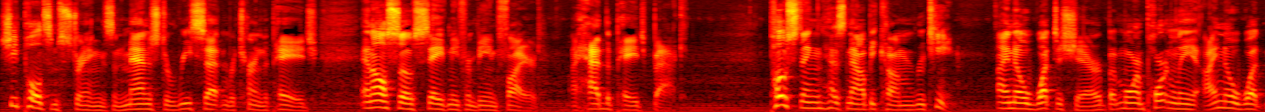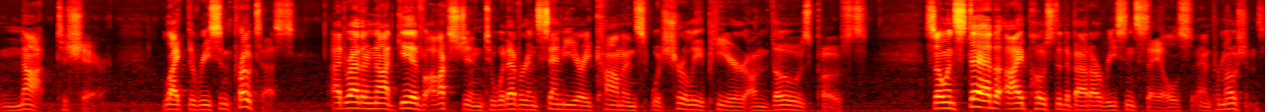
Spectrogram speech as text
She pulled some strings and managed to reset and return the page, and also saved me from being fired. I had the page back. Posting has now become routine. I know what to share, but more importantly, I know what not to share, like the recent protests. I'd rather not give oxygen to whatever incendiary comments would surely appear on those posts. So instead, I posted about our recent sales and promotions.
